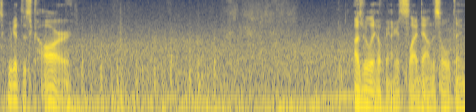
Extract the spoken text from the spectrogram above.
Let's go get this car. I was really hoping I could slide down this whole thing.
